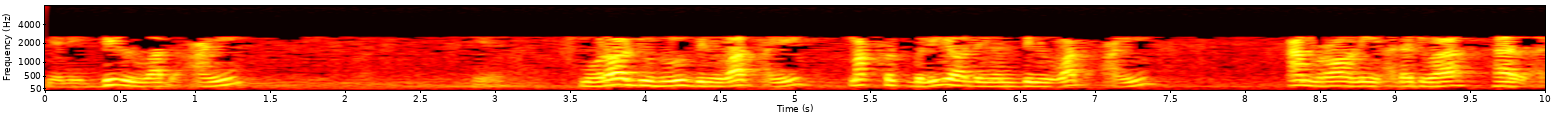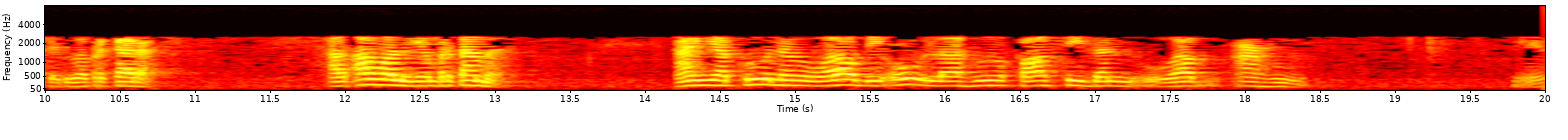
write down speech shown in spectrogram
yakni bil wad'i ya. Muraduhu bil wad'i, maksud beliau dengan bil wad'i amroni, ada dua hal, ada dua perkara. Al awalu yang pertama, an yakuna wadi'u lahu qasidan wad'ahu. Ya,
